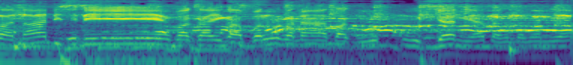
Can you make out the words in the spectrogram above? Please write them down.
sana di sini pakai kabel karena takut hujan ya teman-teman ya.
